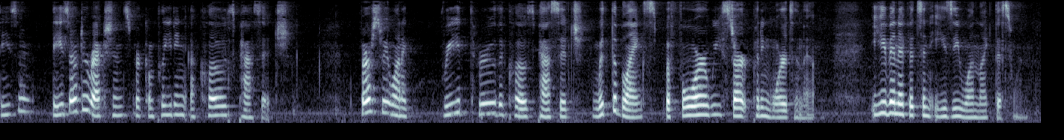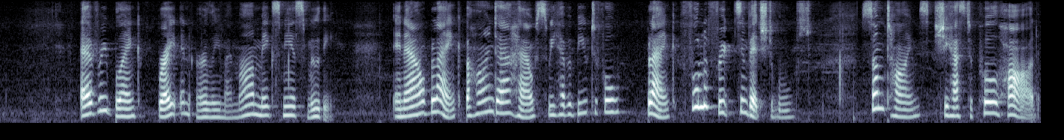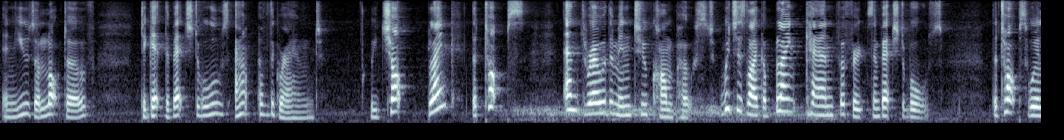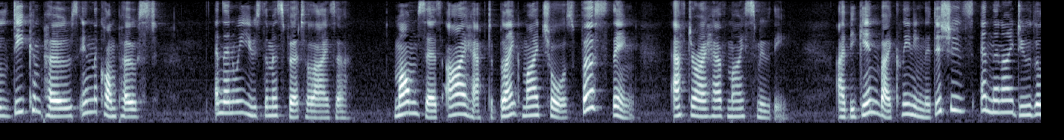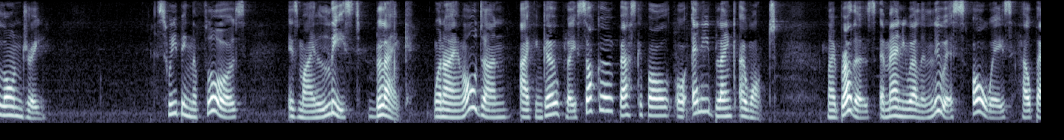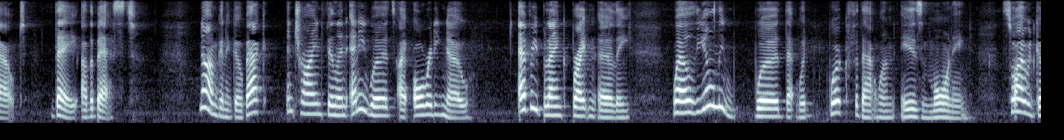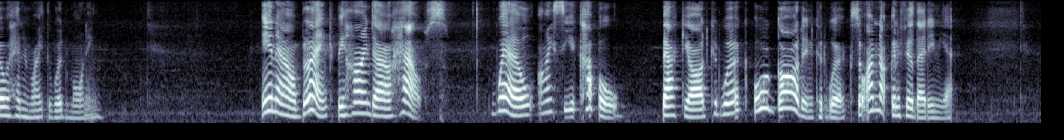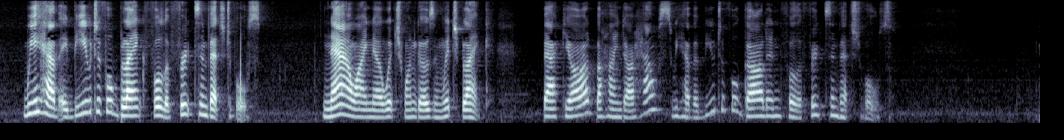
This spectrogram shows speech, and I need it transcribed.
These are, these are directions for completing a cloze passage. First, we want to read through the cloze passage with the blanks before we start putting words in them, even if it's an easy one like this one. Every blank, bright and early, my mom makes me a smoothie. In our blank behind our house, we have a beautiful blank full of fruits and vegetables. Sometimes she has to pull hard and use a lot of to get the vegetables out of the ground. We chop blank the tops and throw them into compost, which is like a blank can for fruits and vegetables. The tops will decompose in the compost and then we use them as fertilizer. Mom says I have to blank my chores first thing after I have my smoothie. I begin by cleaning the dishes and then I do the laundry. Sweeping the floors is my least blank. When I am all done, I can go play soccer, basketball, or any blank I want. My brothers, Emmanuel and Louis, always help out. They are the best. Now I'm going to go back and try and fill in any words I already know. Every blank bright and early. Well, the only word that would work for that one is morning. So I would go ahead and write the word morning. In our blank behind our house. Well, I see a couple. Backyard could work or garden could work, so I'm not going to fill that in yet. We have a beautiful blank full of fruits and vegetables. Now I know which one goes in which blank. Backyard behind our house, we have a beautiful garden full of fruits and vegetables.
